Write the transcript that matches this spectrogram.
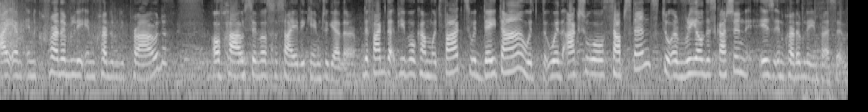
I am incredibly, incredibly proud of how civil society came together. The fact that people come with facts, with data, with, with actual substance to a real discussion is incredibly impressive.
